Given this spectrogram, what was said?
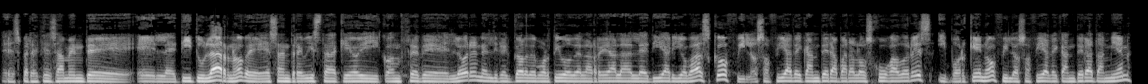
Es precisamente el titular ¿no? de esa entrevista que hoy concede Loren, el director deportivo de la Real al Diario Vasco, filosofía de cantera para los jugadores y, ¿por qué no?, filosofía de cantera también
